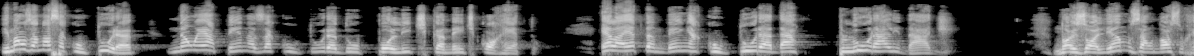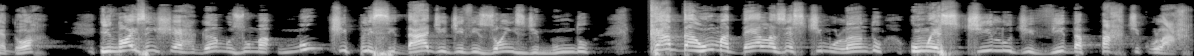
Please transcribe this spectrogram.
Irmãos, a nossa cultura não é apenas a cultura do politicamente correto. Ela é também a cultura da pluralidade. Nós olhamos ao nosso redor e nós enxergamos uma multiplicidade de visões de mundo, cada uma delas estimulando um estilo de vida particular.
